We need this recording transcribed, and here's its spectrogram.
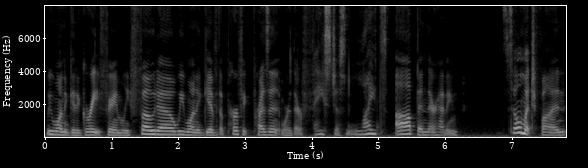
We want to get a great family photo. We want to give the perfect present where their face just lights up and they're having so much fun.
